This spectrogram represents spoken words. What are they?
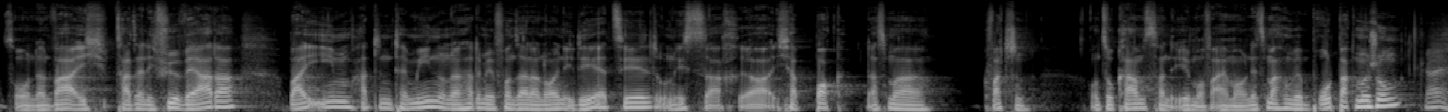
So, und dann war ich tatsächlich für Werder bei ihm, hatte einen Termin und dann hat er mir von seiner neuen Idee erzählt und ich sag, ja, ich habe Bock, lass mal quatschen. Und so kam es dann eben auf einmal. Und jetzt machen wir Brotbackmischung. Geil.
